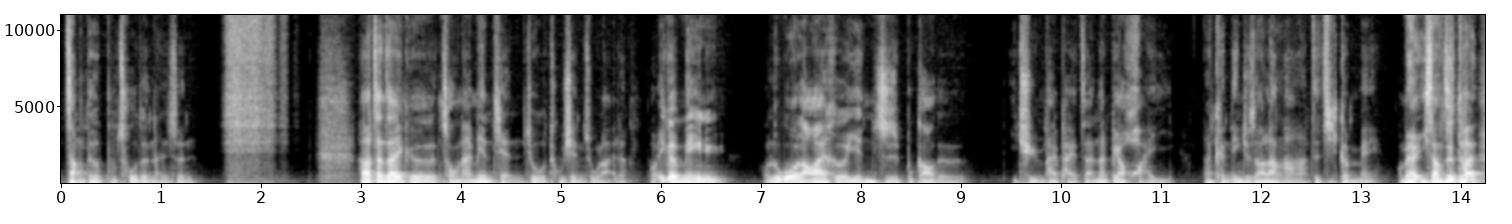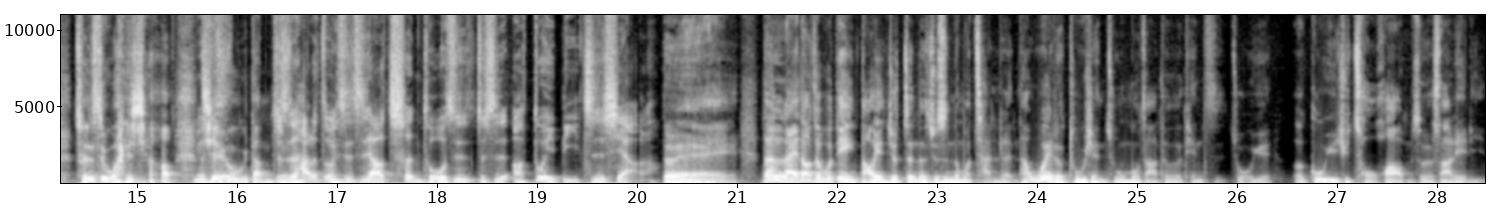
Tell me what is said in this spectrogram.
长得不错的男生。他站在一个丑男面前，就凸显出来了。一个美女，如果老爱和颜值不高的一群拍拍战，那不要怀疑，那肯定就是要让他自己更美。没有，以上这段纯属玩笑，切勿当真。就是他的重点是是要衬托，是就是啊，对比之下了。对，但来到这部电影，导演就真的就是那么残忍。他为了凸显出莫扎特的天资卓越，而故意去丑化我们说的沙列里。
